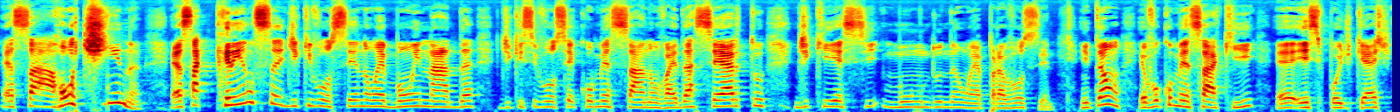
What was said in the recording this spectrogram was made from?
essa rotina, essa crença de que você não é bom em nada, de que se você começar não vai dar certo, de que esse mundo não é para você. Então, eu vou começar aqui é, esse podcast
